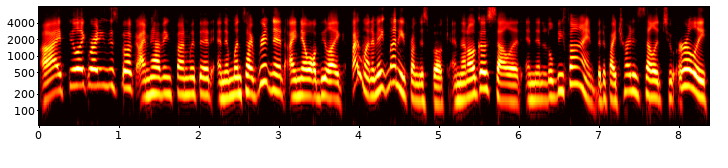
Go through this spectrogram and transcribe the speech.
I feel like writing this book. I'm having fun with it. And then once I've written it, I know I'll be like, I want to make money from this book. And then I'll go sell it and then it'll be fine. But if I try to sell it too early,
